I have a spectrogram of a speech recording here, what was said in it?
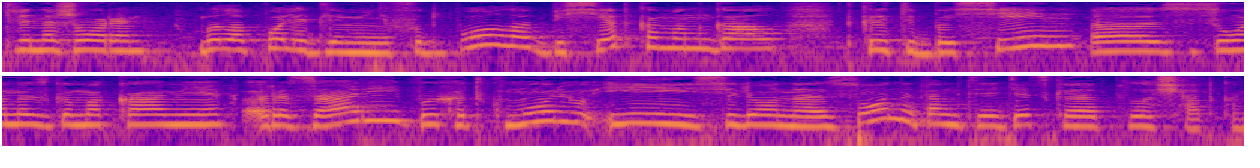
тренажеры. Было поле для мини-футбола, беседка мангал, открытый бассейн, э, зона с гамаками, розарий, выход к морю и зеленая зона, там, где детская площадка.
